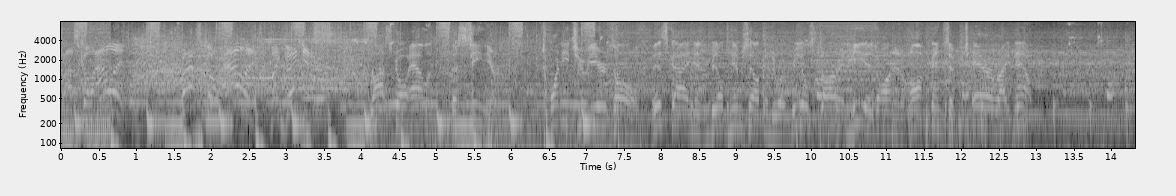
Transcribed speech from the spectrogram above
Rosco Allen. Rosco Allen. My goodness. Rosco Allen, the senior, 22 years old. This guy has built himself into a real star, and he is on an offensive tear right now.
